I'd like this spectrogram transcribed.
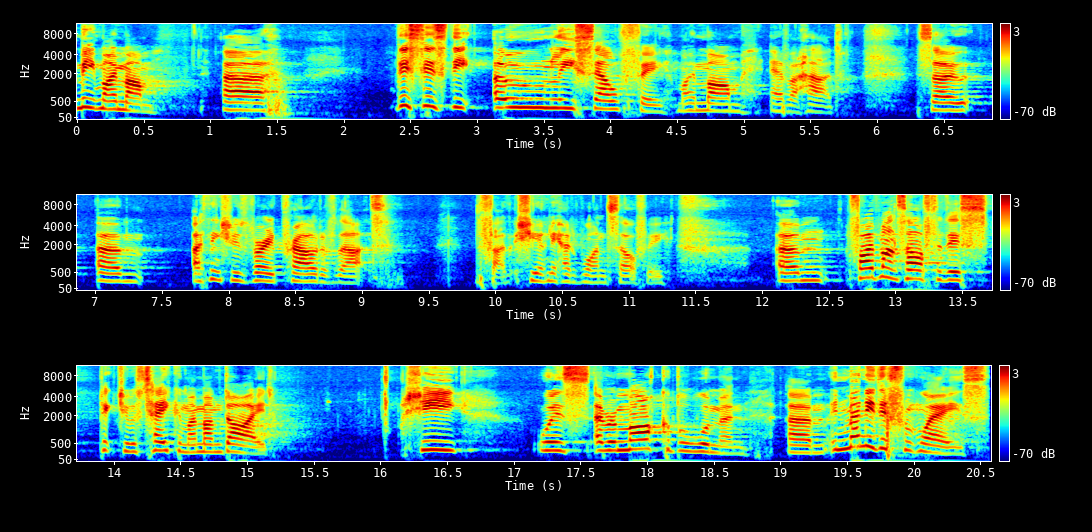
meet my mum. Uh, this is the only selfie my mum ever had. So um, I think she was very proud of that, the fact that she only had one selfie. Um, five months after this picture was taken, my mum died. She was a remarkable woman um, in many different ways.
